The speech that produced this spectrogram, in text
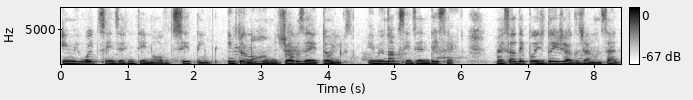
em 1889 de setembro, entrou no ramo de jogos eletrônicos em 1977, mas só depois de dois jogos já lançados,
